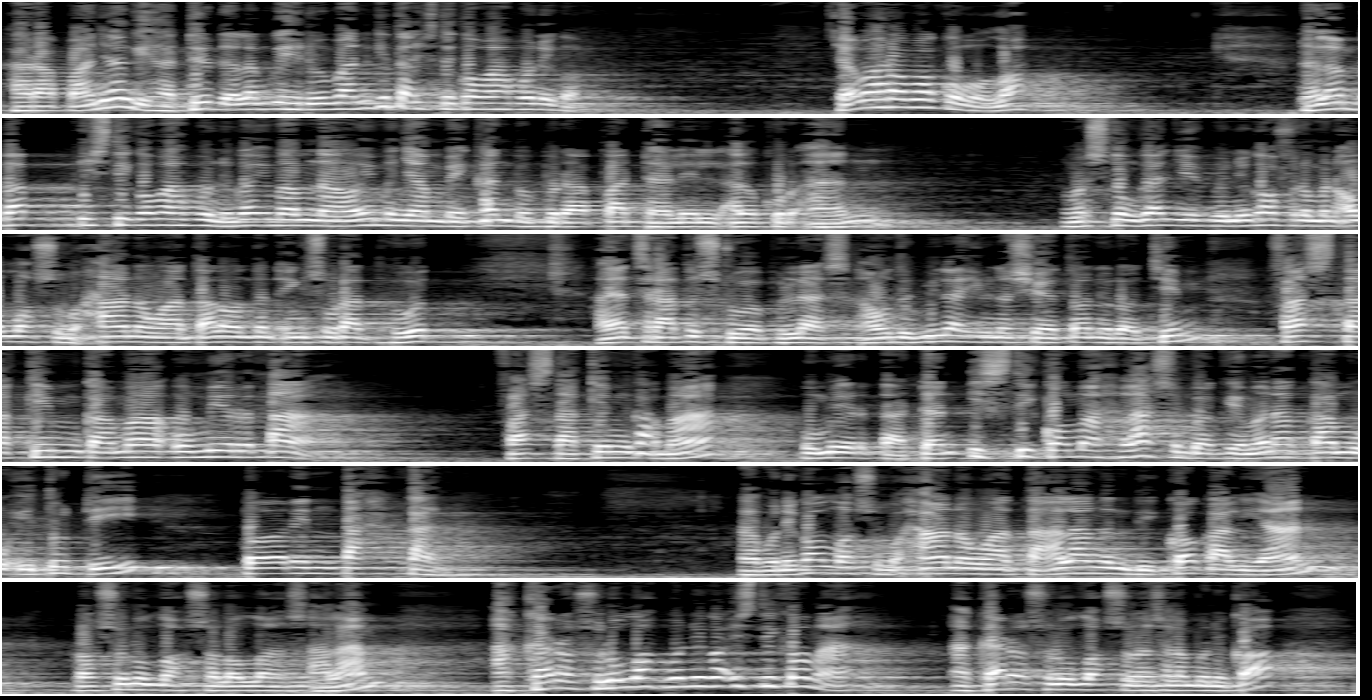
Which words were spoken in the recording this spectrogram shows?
harapannya nggih hadir dalam kehidupan kita istiqomah punika Jamaah rahmakumullah dalam bab istiqomah punika Imam Nawawi menyampaikan beberapa dalil Al-Qur'an Nomor setunggal ya punika firman Allah Subhanahu wa taala wonten ing surat Hud ayat 112. A'udzubillahi minasyaitonirrajim. Fastaqim kama umirta Fastakim kama umirta. Dan istiqomahlah sebagaimana kamu itu diperintahkan. Nah, punika Allah Subhanahu wa taala ngendika kalian Rasulullah sallallahu alaihi wasallam agar Rasulullah punika istiqomah, agar Rasulullah sallallahu alaihi wasallam punika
